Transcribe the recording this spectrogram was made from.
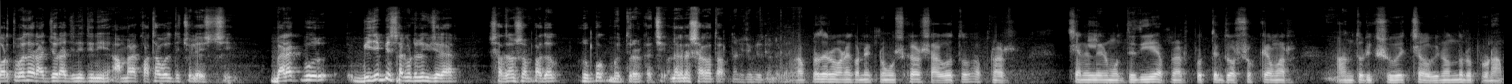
বর্তমানে রাজ্য রাজনীতি নিয়ে আমরা কথা বলতে চলে এসেছি। ব্যারাকপুর বিজেপি সাংগঠনিক জেলার সাধারণ সম্পাদক রূপক মৈত্রর কাছে। অনেক অনেক স্বাগত আপনাকে চব্বিশ ঘণ্টা আপনাদের অনেক অনেক নমস্কার স্বাগত। আপনার চ্যানেলের মধ্যে দিয়ে আপনার প্রত্যেক দর্শককে আমার আন্তরিক শুভেচ্ছা অভিনন্দন ও প্রণাম।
